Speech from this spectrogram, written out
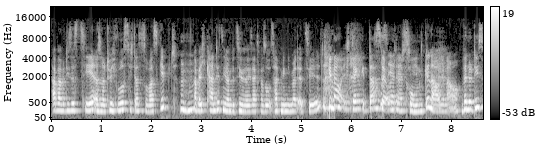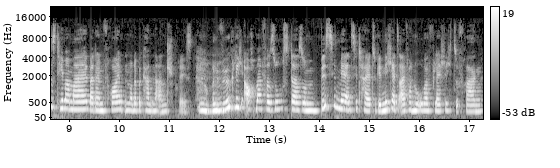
Aber dieses Zählen, also natürlich wusste ich, dass es sowas gibt, mhm. aber ich kannte jetzt niemand, beziehungsweise ich sag's mal so, es hat mir niemand erzählt. Genau, ich denke, das, das ist, der, der Punkt. Genau, genau. Wenn du dieses Thema mal bei deinen Freunden oder Bekannten ansprichst mhm. und wirklich auch mal versuchst, da so ein bisschen mehr ins Detail zu gehen, nicht jetzt einfach nur oberflächlich zu fragen,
